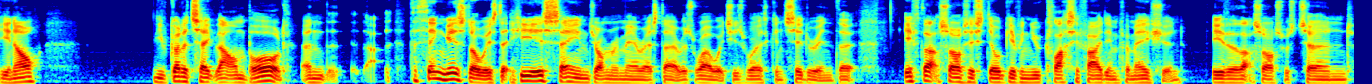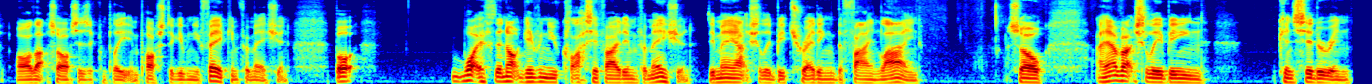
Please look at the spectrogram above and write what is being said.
you know, you've got to take that on board. And the thing is, though, is that he is saying John Ramirez there as well, which is worth considering that if that source is still giving you classified information, either that source was turned or that source is a complete imposter giving you fake information. But what if they're not giving you classified information? They may actually be treading the fine line. So I have actually been considering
